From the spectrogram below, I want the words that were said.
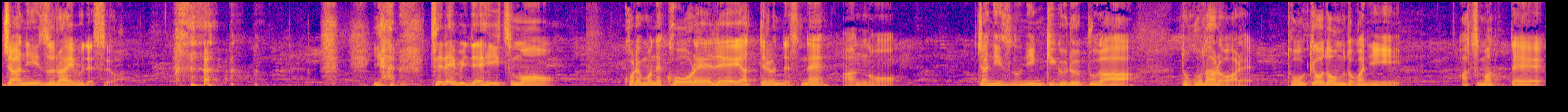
ジャニーズライブですよ。いやテレビでいつもこれもね恒例でやってるんですね。あのジャニーズの人気グループがどこだろうあれ。東京ドームとかに集まって、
